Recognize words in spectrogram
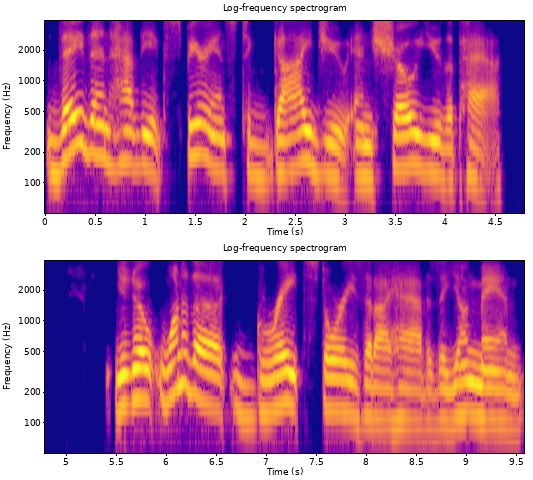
they then have the experience to guide you and show you the path. You know, one of the great stories that I have is a young man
